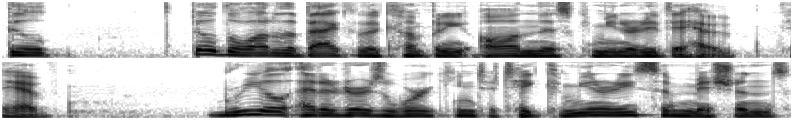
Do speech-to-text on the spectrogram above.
built built a lot of the back of the company on this community. They have they have real editors working to take community submissions,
